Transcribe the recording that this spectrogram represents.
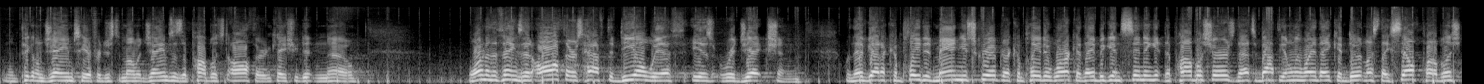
I'm going to pick on James here for just a moment. James is a published author, in case you didn't know. One of the things that authors have to deal with is rejection. When they've got a completed manuscript or completed work and they begin sending it to publishers, that's about the only way they can do it unless they self publish,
